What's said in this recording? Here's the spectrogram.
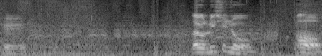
오케이. 나 이거 리시 좀. 어.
